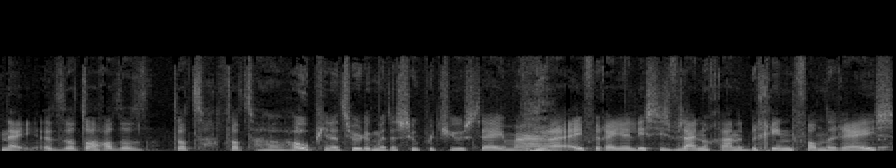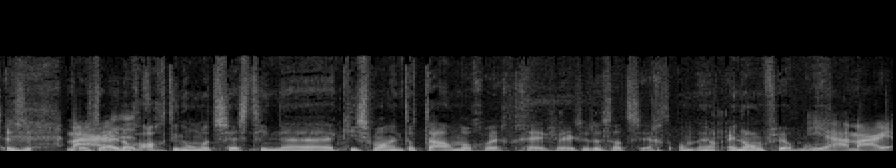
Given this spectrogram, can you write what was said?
nee, dat, dat, dat, dat, dat hoop je natuurlijk met een Super Tuesday, maar uh, even realistisch, we zijn nog aan het begin van de race. Er, maar er zijn nog 1816 uh, kiesmannen in totaal nog weggegeven, weet je? dus dat is echt enorm veel nog. Ja, maar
